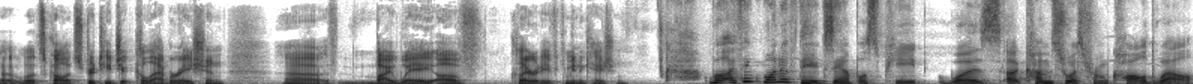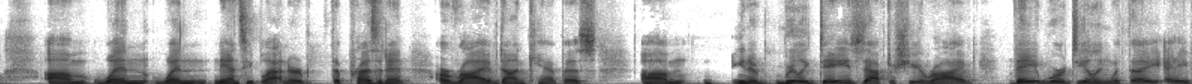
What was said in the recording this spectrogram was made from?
uh, let's call it strategic collaboration uh, by way of clarity of communication? Well, I think one of the examples, Pete, was uh, comes to us from Caldwell. Um, when when Nancy Blattner, the president, arrived on campus, um, you know, really days after she arrived, they were dealing with a, a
